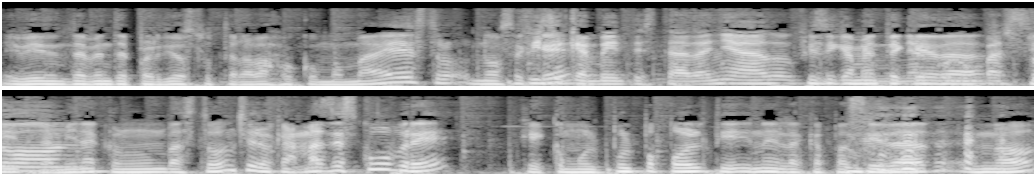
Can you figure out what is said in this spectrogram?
evidentemente perdió su trabajo como maestro, no sé qué. Físicamente está dañado. Físicamente con queda, un bastón. sí, camina con un bastón, sino que además descubre que como el pulpo Paul tiene la capacidad, ¿no?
